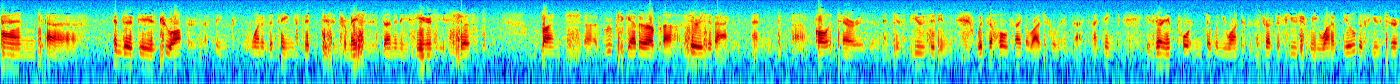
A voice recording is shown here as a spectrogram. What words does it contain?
and uh, and the, the true authors. I think one of the things that disinformation has done in these years is just bunch, uh, group together a uh, series of acts and uh, call it terrorism and just use it in with the whole psychological impact. And I think it's very important that when you want to construct a future, when you want to build a future,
